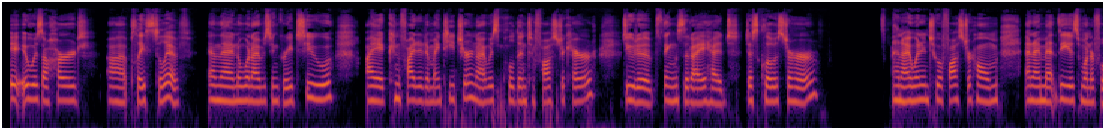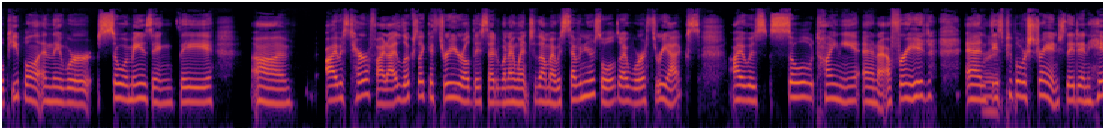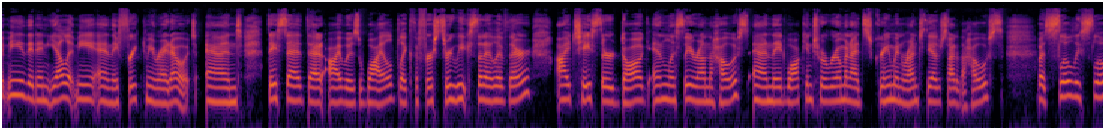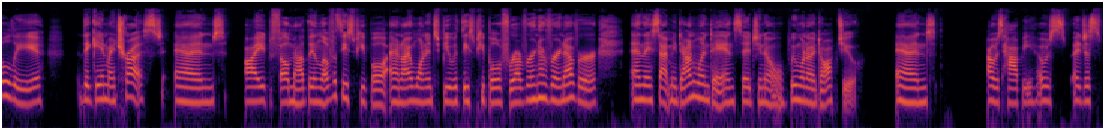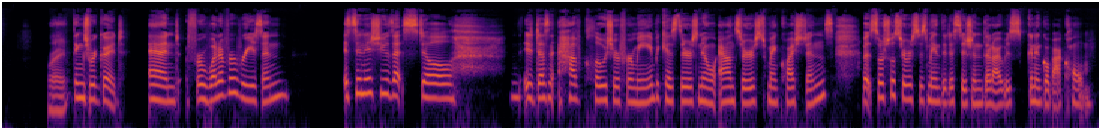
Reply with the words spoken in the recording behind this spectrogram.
It, it was a hard uh, place to live. And then when I was in grade two, I confided in my teacher and I was pulled into foster care due to things that I had disclosed to her. And I went into a foster home and I met these wonderful people and they were so amazing. They, uh, I was terrified. I looked like a three year old, they said, when I went to them. I was seven years old. I wore a 3X. I was so tiny and afraid. And right. these people were strange. They didn't hit me, they didn't yell at me, and they freaked me right out. And they said that I was wild like the first three weeks that I lived there. I chased their dog endlessly around the house, and they'd walk into a room and I'd scream and run to the other side of the house. But slowly, slowly, they gained my trust and I fell madly in love with these people and I wanted to be with these people forever and ever and ever. And they sat me down one day and said, you know, we want to adopt you. And I was happy. I was, I just, right. Things were good. And for whatever reason, it's an issue that still it doesn't have closure for me because there's no answers to my questions. But social services made the decision that I was going to go back home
